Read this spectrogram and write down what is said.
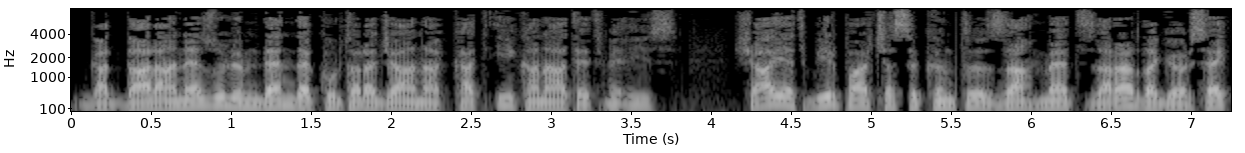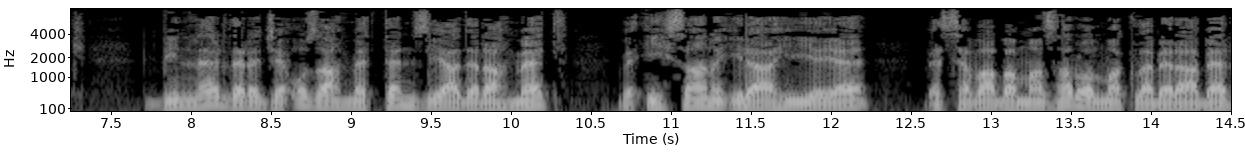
gaddarane zulümden de kurtaracağına kat'î kanaat etmeliyiz. Şayet bir parça sıkıntı, zahmet, zarar da görsek, binler derece o zahmetten ziyade rahmet ve ihsan-ı ilahiyeye ve sevaba mazhar olmakla beraber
